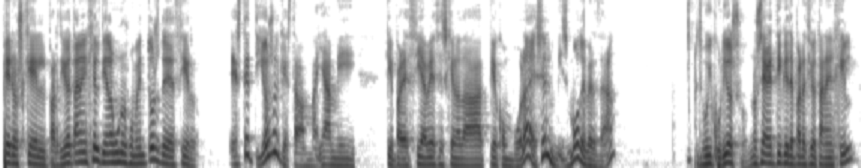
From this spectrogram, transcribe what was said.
pero es que el partido de Tannehill tiene algunos momentos de decir, este tío es el que estaba en Miami, que parecía a veces que no daba pie con bola, ¿es el mismo, de verdad? Es muy curioso. No sé a ti qué te pareció Tannehill.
